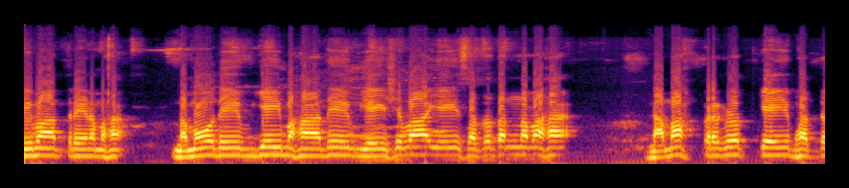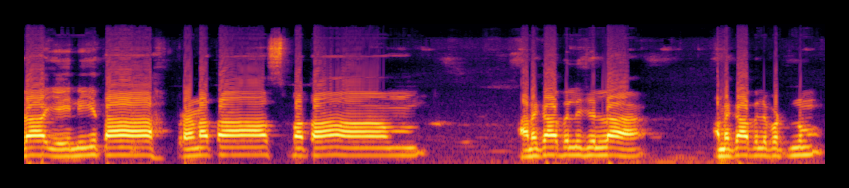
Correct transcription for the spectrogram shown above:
శ్రీమాత్రే నమ. నమోదేవ్యై మహాదేవ్యై శివాయై సతతం నమ. నమ ప్రకృత్యై భద్రాయై నీతా ప్రణతాస్మతాం. అనకాపల్లి జిల్లా అనకాపల్లి పట్టణం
